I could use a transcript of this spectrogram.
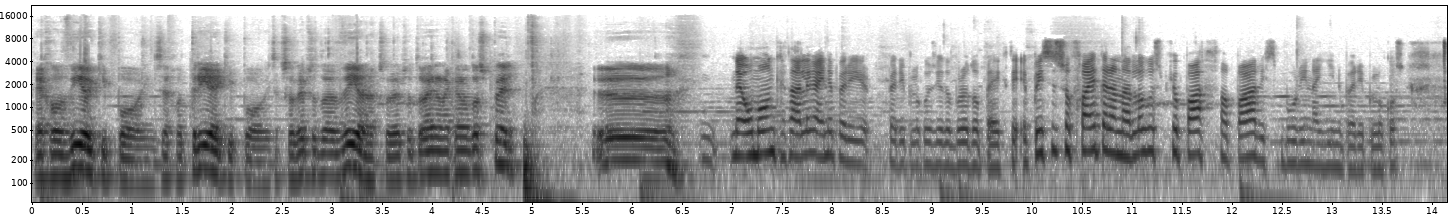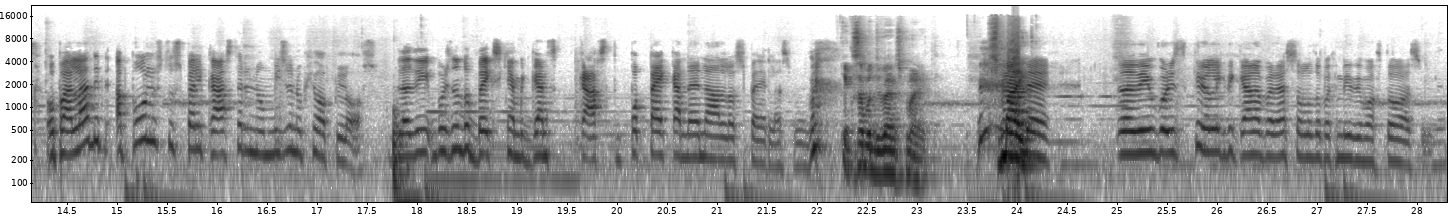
έχω δύο key points, έχω τρία key points. Να ξοδέψω τα δύο, να ξοδέψω το ένα να κάνω το spell. Ε, Ναι, ο Monk θα έλεγα είναι περί, περίπλοκος για τον πρώτο παίκτη. Επίσης, ο Fighter αναλόγως ποιο path θα πάρεις μπορεί να γίνει περίπλοκος. Ο Paladin από όλους τους spellcaster νομίζω είναι ο πιο απλός. Δηλαδή, μπορείς να τον παίξεις και να μην κάνεις cast ποτέ κανένα άλλο spell, ας πούμε. Εκτό από Divine Smite. Smite. Ναι. Δηλαδή, μπορείς κυριολεκτικά να περάσεις όλο το παιχνίδι με αυτό, ας πούμε.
